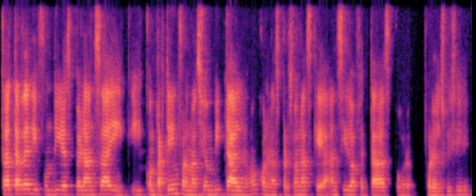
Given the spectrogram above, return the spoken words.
tratar de difundir esperanza y, y compartir información vital, ¿no? Con las personas que han sido afectadas por, por el suicidio.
